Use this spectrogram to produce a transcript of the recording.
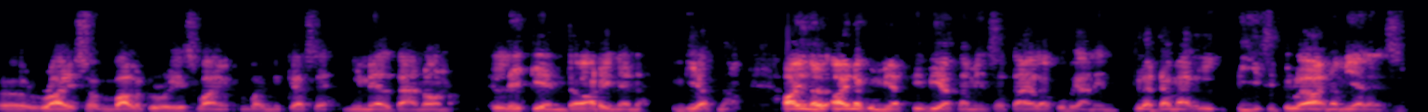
Rise of Valkyries vai, vai mikä se nimeltään on, legendaarinen Vietnam. Aina, aina kun miettii Vietnamin sota-elokuvia, niin kyllä tämä biisi tulee aina mieleen, se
